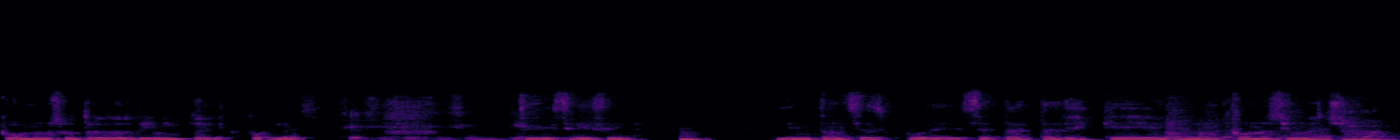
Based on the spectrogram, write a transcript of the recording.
como nosotros dos bien intelectuales. Sí, sí, sí, sí. Sí, sí, sí. Y entonces, pues se trata de que conoció una chava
